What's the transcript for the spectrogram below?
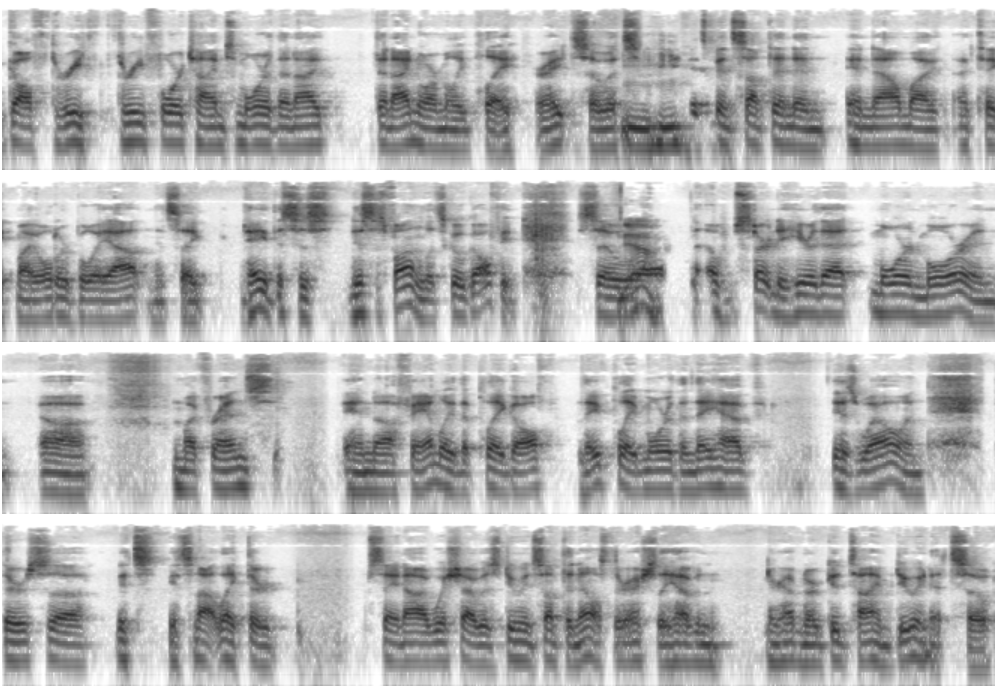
golf three, three, four times more than I than I normally play. Right, so it's mm-hmm. it's been something, and and now my I take my older boy out, and it's like, hey, this is this is fun. Let's go golfing. So yeah. uh, I'm starting to hear that more and more, and uh, my friends and uh, family that play golf, they've played more than they have as well, and there's uh, it's it's not like they're saying, oh, "I wish I was doing something else." They're actually having they're having a good time doing it. So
